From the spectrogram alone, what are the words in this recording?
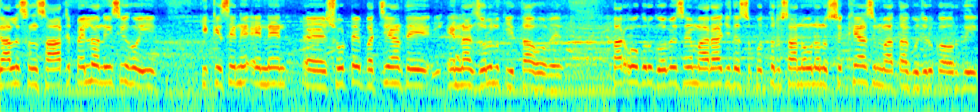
ਗੱਲ ਸੰਸਾਰ 'ਚ ਪਹਿਲਾਂ ਨਹੀਂ ਸੀ ਹੋਈ ਕਿ ਕਿਸੇ ਨੇ ਇੰਨੇ ਛੋਟੇ ਬੱਚਿਆਂ ਤੇ ਇੰਨਾ ਜ਼ੁਲਮ ਕੀਤਾ ਹੋਵੇ। ਪਰ ਉਹ ਗੁਰੂ ਗੋਬਿੰਦ ਸਿੰਘ ਮਹਾਰਾਜ ਜੀ ਦੇ ਸੁਪੁੱਤਰ ਸਨ, ਉਹਨਾਂ ਨੂੰ ਸਿੱਖਿਆ ਸੀ ਮਾਤਾ ਗੁਜਰ ਕੌਰ ਦੀ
